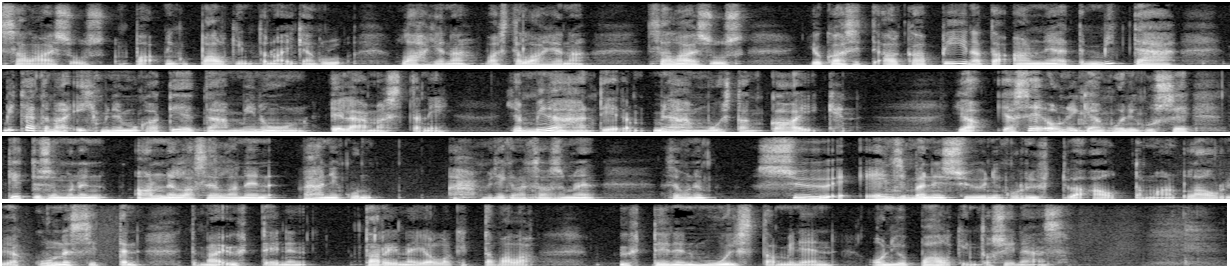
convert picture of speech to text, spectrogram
salaisuus niin kuin palkintona, ikään kuin lahjana, vastalahjana salaisuus, joka sitten alkaa piinata Annea, että mitä, mitä tämä ihminen mukaan tietää minun elämästäni. Ja minähän tiedän, minähän muistan kaiken. Ja, ja se on ikään kuin, niin kuin se tietty semmoinen Annella sellainen vähän niin kuin, äh, miten se on semmoinen, semmoinen syy, ensimmäinen syy niin kuin ryhtyä auttamaan Lauria, kunnes sitten tämä yhteinen tarina jollakin tavalla, yhteinen muistaminen on jo palkinto sinänsä.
